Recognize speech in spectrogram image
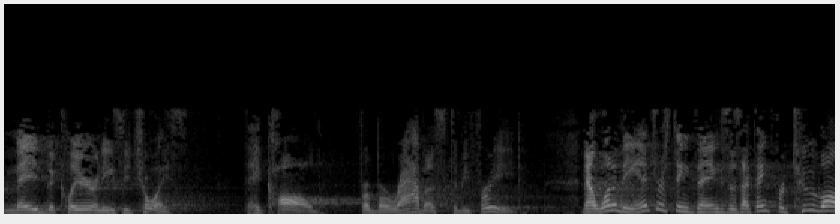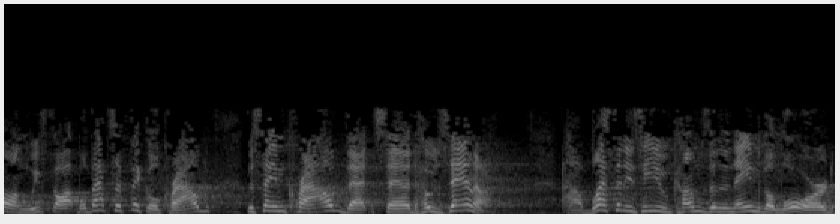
made the clear and easy choice. They called for Barabbas to be freed. Now, one of the interesting things is I think for too long we've thought, well, that's a fickle crowd. The same crowd that said, Hosanna. Uh, blessed is he who comes in the name of the Lord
